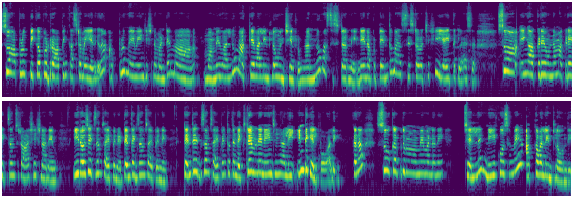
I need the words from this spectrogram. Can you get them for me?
సో అప్పుడు పికప్ డ్రాపింగ్ కష్టం అయ్యేది కదా. అప్పుడు మేము ఏం చేసినామంటే మా మమ్మీ వాళ్ళు మా అక్కే వాళ్ళ ఇంట్లో ఉంచిండ్రు నన్ను మా సిస్టర్ని. నేను అప్పుడు టెన్త్ మా సిస్టర్ వచ్చేసి ఎయిత్ క్లాస్. సో ఇంకా అక్కడే ఉన్నాం. అక్కడే ఎగ్జామ్స్ రాసేసిన నేను. ఈ రోజు ఎగ్జామ్స్ అయిపోయినాయి. టెన్త్ ఎగ్జామ్స్ అయిపోయినాయి. టెన్త్ ఎగ్జామ్స్ అయిపోయిన తర్వాత నెక్స్ట్ టైం నేను ఏం చేయాలి? ఇంటికి వెళ్ళిపోవాలి కదా. సో కాకపోతే మా మమ్మీ ఏమన్నది? చెల్లె నీకోసమే అక్క వాళ్ళ ఇంట్లో ఉంది.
